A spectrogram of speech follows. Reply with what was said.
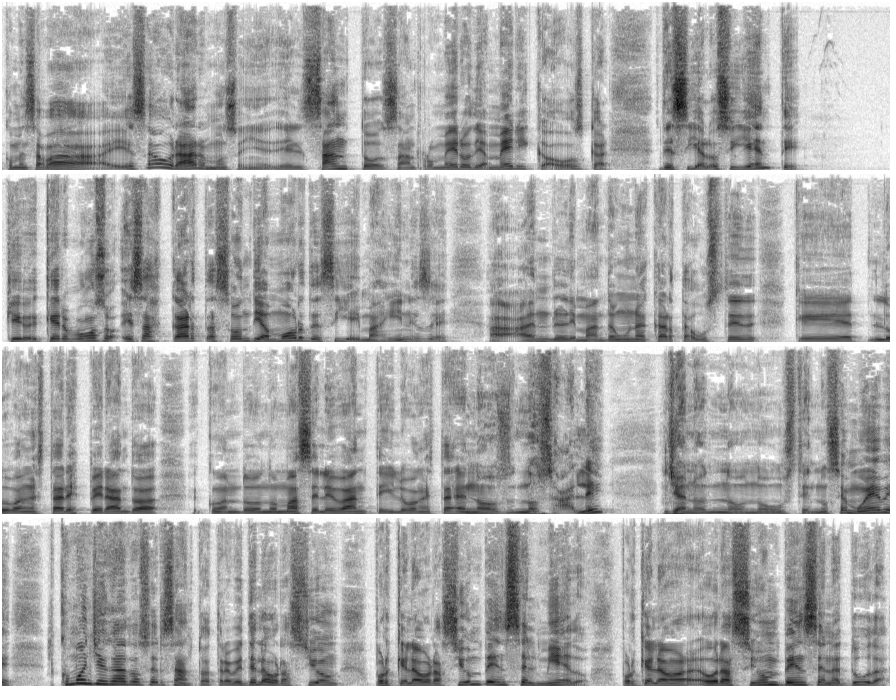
comenzaba es a orar, Monseñor, el santo San Romero de América, Oscar, decía lo siguiente, Qué, hermoso. Esas cartas son de amor, decía. Imagínense, ah, le mandan una carta a usted que lo van a estar esperando cuando nomás se levante y lo van a estar. No, no sale. Ya no, no, no, usted no se mueve. ¿Cómo han llegado a ser santo? A través de la oración, porque la oración vence el miedo, porque la oración vence la duda,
